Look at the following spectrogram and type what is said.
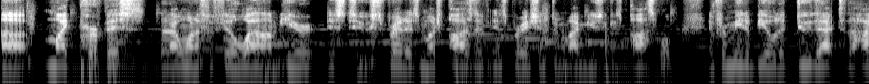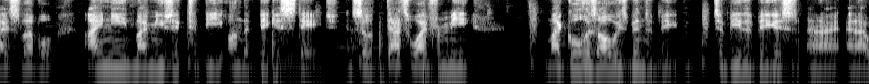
uh, my purpose that I want to fulfill while I'm here is to spread as much positive inspiration through my music as possible. And for me to be able to do that to the highest level, I need my music to be on the biggest stage. And so that's why for me, my goal has always been to be to be the biggest and I and I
